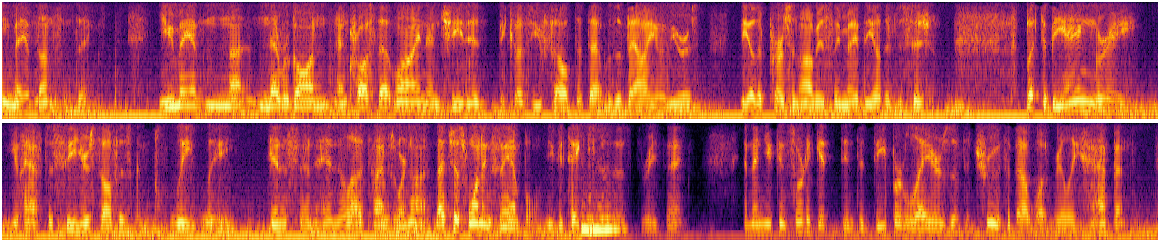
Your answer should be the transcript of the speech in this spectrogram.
He may have done some things. You may have not, never gone and crossed that line and cheated because you felt that that was a value of yours. The other person obviously made the other decision. But to be angry, you have to see yourself as completely innocent, and a lot of times we're not. That's just one example. You could take mm-hmm. each of mm-hmm. those three things. And then you can sort of get into deeper layers of the truth about what really happened.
